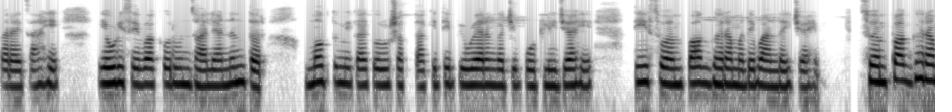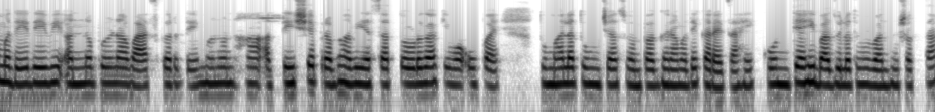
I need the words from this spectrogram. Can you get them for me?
करायचा आहे. एवढी सेवा करून झाल्यानंतर मग तुम्ही काय करू शकता की ती पिवळ्या रंगाची पोटली जी आहे ती स्वयंपाक घरामध्ये बांधायची आहे. स्वयंपाकघरामध्ये देवी अन्नपूर्णा वास करते म्हणून हा अतिशय प्रभावी असा तोडगा किंवा उपाय तुम्हाला तुमच्या स्वयंपाकघरामध्ये करायचा आहे. कोणत्याही बाजूला तुम्ही बांधू शकता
